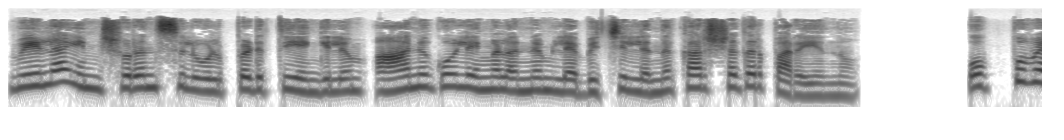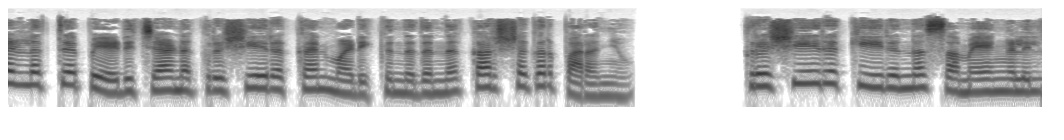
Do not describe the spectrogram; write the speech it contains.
വിള ഇൻഷുറൻസിൽ ഉൾപ്പെടുത്തിയെങ്കിലും ആനുകൂല്യങ്ങളൊന്നും ലഭിച്ചില്ലെന്ന് കർഷകർ പറയുന്നു. ഉപ്പുവെള്ളത്തെ പേടിച്ചാണ് കൃഷിയിറക്കാൻ മടിക്കുന്നതെന്ന് കർഷകർ പറഞ്ഞു. കൃഷിയിറക്കിയിരുന്ന സമയങ്ങളിൽ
